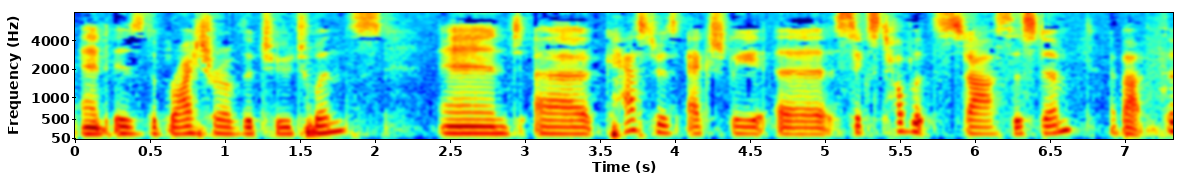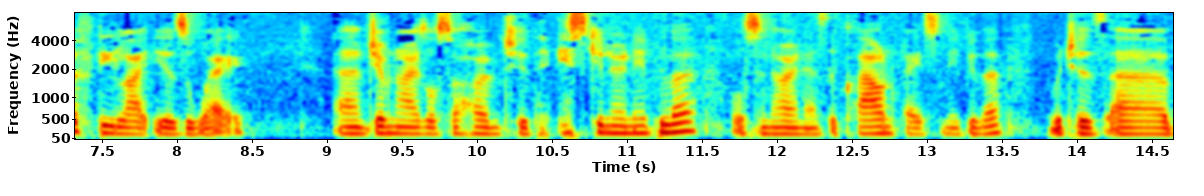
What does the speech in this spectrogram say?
and is the brighter of the two twins. And uh, Castor is actually a sextuplet star system about 50 light years away. Um, Gemini is also home to the Eskimo Nebula, also known as the Clown Face Nebula, which is a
